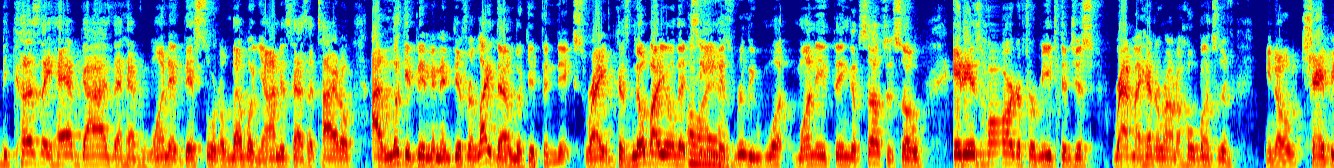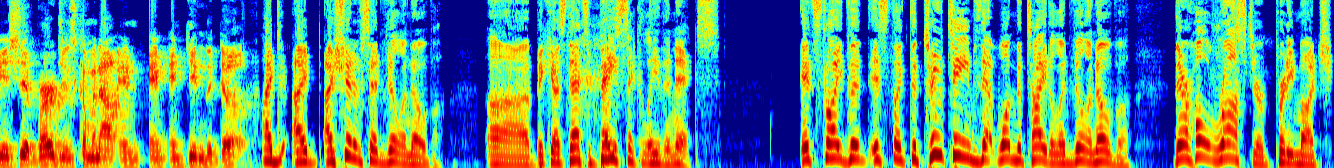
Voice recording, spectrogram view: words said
because they have guys that have won at this sort of level. Giannis has a title. I look at them in a different light than I look at the Knicks, right? Because nobody on that oh, team has really won, won anything of substance. So it is harder for me to just wrap my head around a whole bunch of you know championship virgins coming out and and, and getting the dub. I, I I should have said Villanova uh, because that's basically the Knicks. It's like the it's like the two teams that won the title at Villanova their whole roster pretty much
